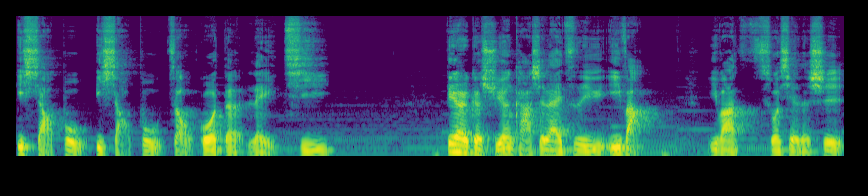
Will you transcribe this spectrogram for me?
一小步一小步走过的累积。”第二个许愿卡是来自于伊娃，伊娃所写的是：“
